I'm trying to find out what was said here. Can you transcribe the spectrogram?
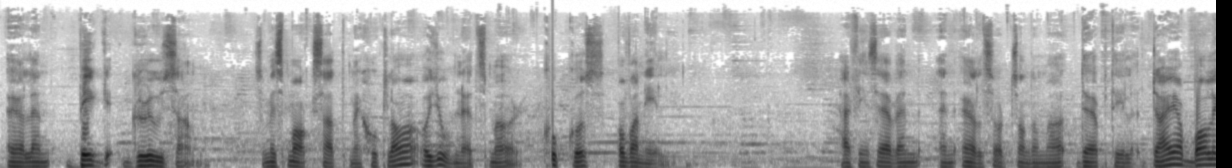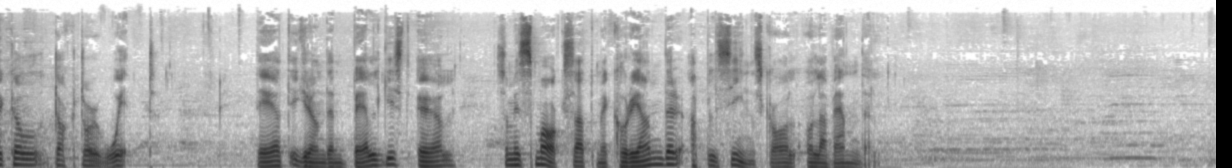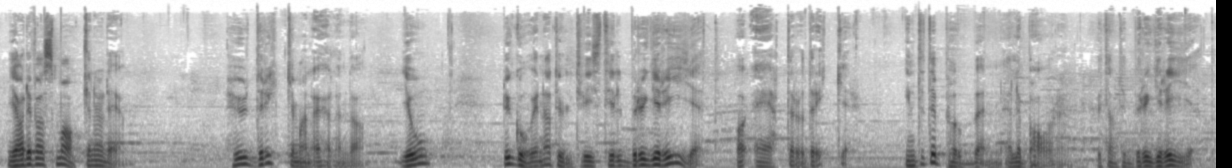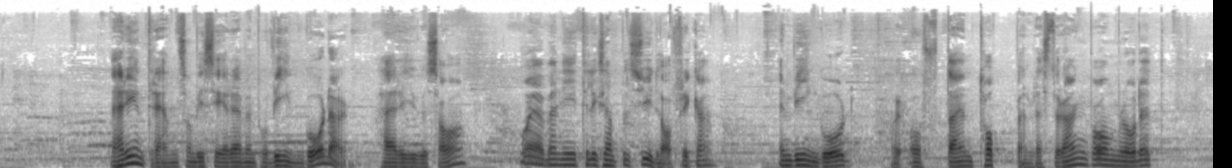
ölen Big Gruesome som är smaksatt med choklad och jordnötssmör, kokos och vanilj. Här finns även en ölsort som de har döpt till Diabolical Dr. Wit. Det är ett i grunden belgiskt öl som är smaksatt med koriander, apelsinskal och lavendel. Ja, det var smakerna det. Hur dricker man ölen då? Jo, du går ju naturligtvis till bryggeriet och äter och dricker. Inte till puben eller baren, utan till bryggeriet. Det här är en trend som vi ser även på vingårdar här i USA och även i till exempel Sydafrika. En vingård har ofta en toppenrestaurang på området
